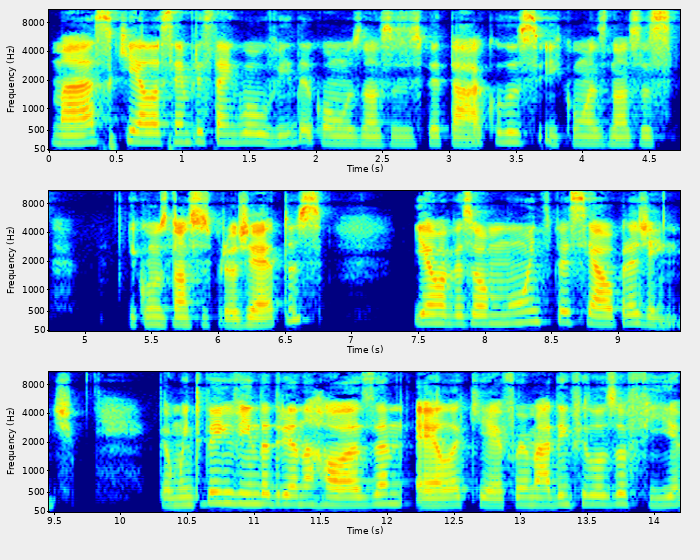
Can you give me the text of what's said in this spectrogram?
mas que ela sempre está envolvida com os nossos espetáculos e com as nossas e com os nossos projetos e é uma pessoa muito especial para gente. Então, muito bem-vinda, Adriana Rosa, ela que é formada em filosofia,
